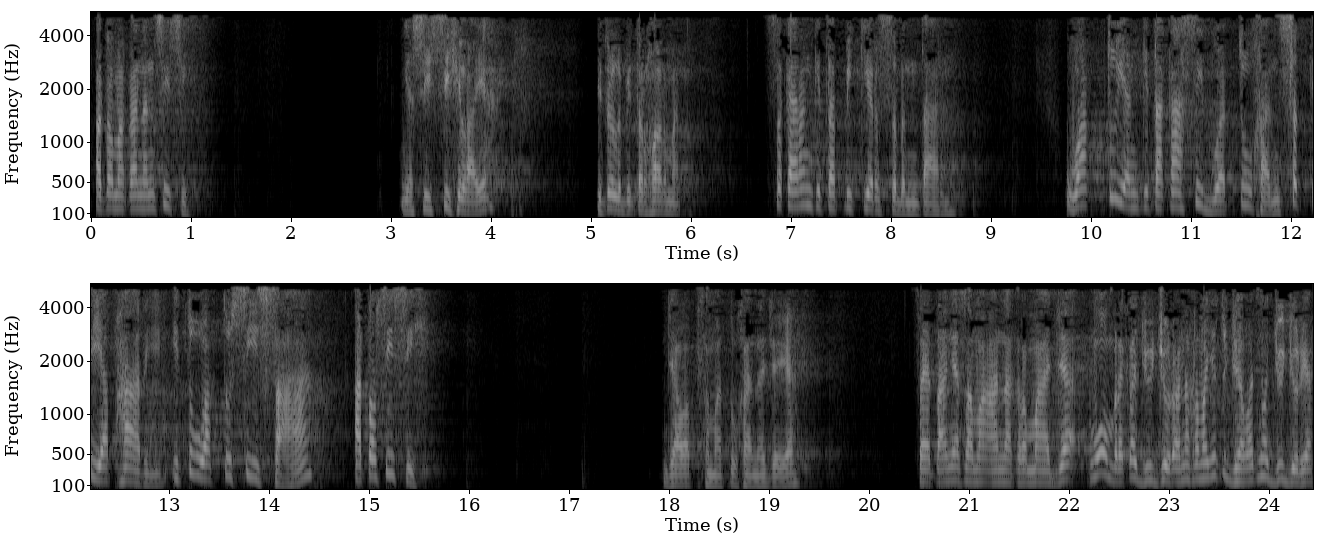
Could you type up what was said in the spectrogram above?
atau makanan sisih? Ya sisih lah ya. Itu lebih terhormat. Sekarang kita pikir sebentar. Waktu yang kita kasih buat Tuhan setiap hari itu waktu sisa atau sisih? Jawab sama Tuhan aja ya. Saya tanya sama anak remaja, wow mereka jujur. Anak remaja itu jawabnya jujur ya.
